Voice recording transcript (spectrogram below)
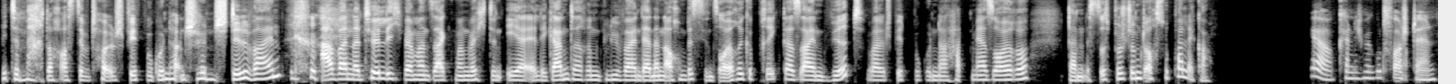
bitte mach doch aus dem tollen Spätburgunder einen schönen Stillwein. Aber natürlich, wenn man sagt, man möchte einen eher eleganteren Glühwein, der dann auch ein bisschen säuregeprägter sein wird, weil Spätburgunder hat mehr Säure, dann ist das bestimmt auch super lecker. Ja, kann ich mir gut vorstellen.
